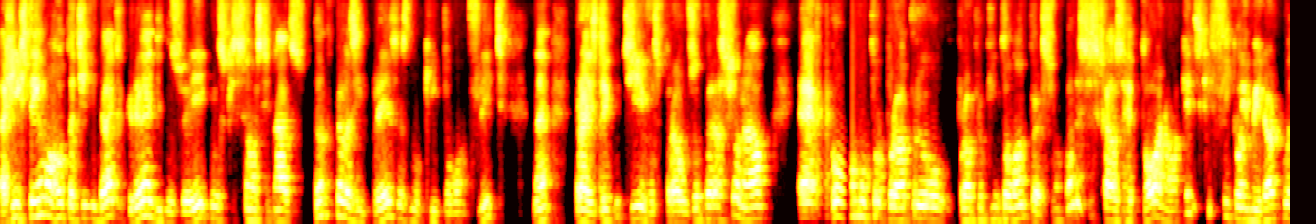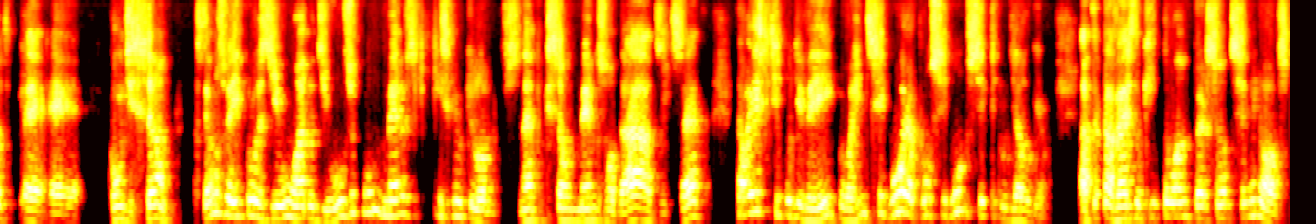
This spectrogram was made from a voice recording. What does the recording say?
A gente tem uma rotatividade grande dos veículos que são assinados tanto pelas empresas no Quinto One Fleet, né, para executivos, para uso operacional, é, como para o próprio, próprio Quinto One Person. Quando esses carros retornam, aqueles que ficam em melhor é, é, condição, nós temos veículos de um ano de uso com menos de 15 mil quilômetros, né, porque são menos rodados, etc. Então, esse tipo de veículo a gente segura para um segundo ciclo de aluguel. Através do quinto ano personal de seminovos.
